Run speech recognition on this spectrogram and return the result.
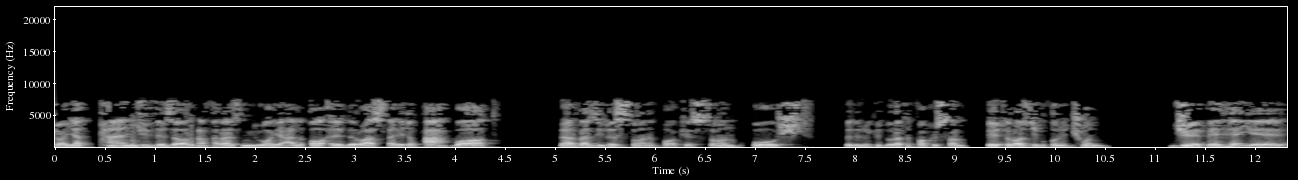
شاید پنج هزار نفر از نیروهای القاعده رو از طریق پهباد در وزیرستان پاکستان کشت. بدون که دولت پاکستان اعتراضی بکنه چون جبهه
